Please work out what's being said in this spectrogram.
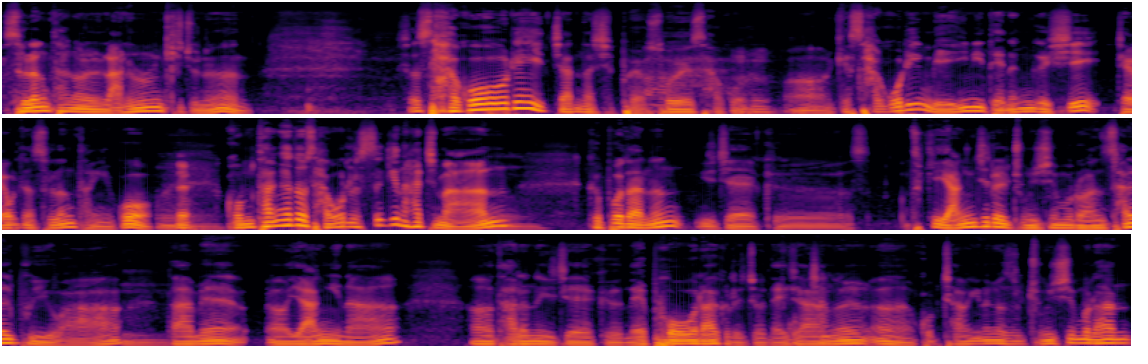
설렁탕을 나누는 기준은 저 사골에 있지 않나 싶어요. 소의 사골. 어, 이렇게 사골이 메인이 되는 것이 제가 볼 때는 설렁탕이고 네. 곰탕에도 사골을 쓰긴 하지만 그보다는 이제 그 특히 양지를 중심으로 한 살 부위와 다음에 어, 양이나 어, 다른 이제 그 내포라 그러죠 내장을 어, 곱창 이런 것을 중심으로 한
